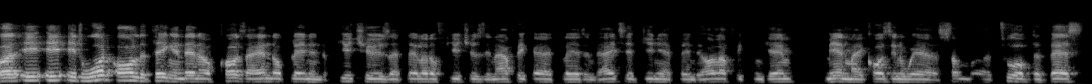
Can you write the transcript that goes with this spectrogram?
but it, it, it was all the thing. And then, of course, I end up playing in the futures. I play a lot of futures in Africa. I played in the ITF Junior. I played in the All African game. Me and my cousin were some uh, two of the best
